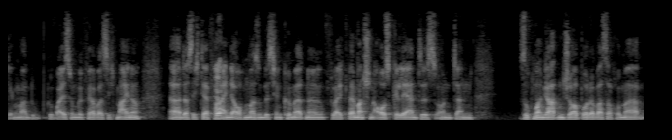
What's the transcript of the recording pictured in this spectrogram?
Denke mal, du, du weißt ungefähr, was ich meine, äh, dass sich der Verein ja. auch immer so ein bisschen kümmert, ne? Vielleicht, wenn man schon ausgelernt ist und dann sucht man gerade einen Job oder was auch immer.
